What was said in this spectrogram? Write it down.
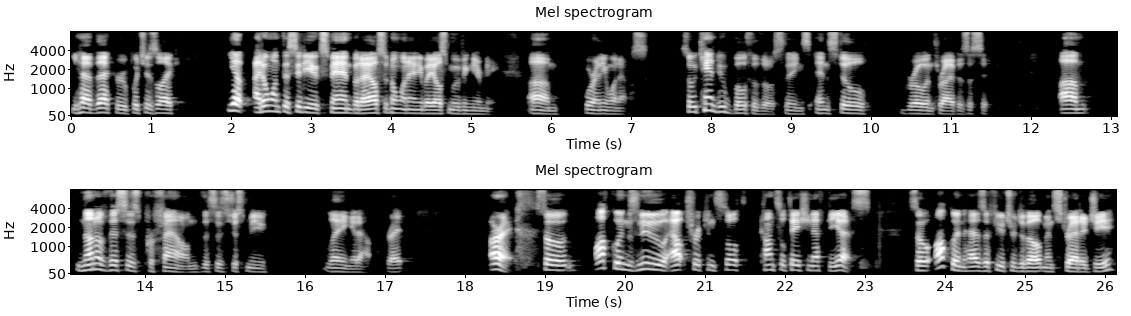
you have that group, which is like, yep, I don't want the city to expand, but I also don't want anybody else moving near me um, or anyone else. So we can't do both of those things and still grow and thrive as a city. Um, none of this is profound. This is just me laying it out, right? All right, so Auckland's new out for consult- consultation FDS. So Auckland has a future development strategy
